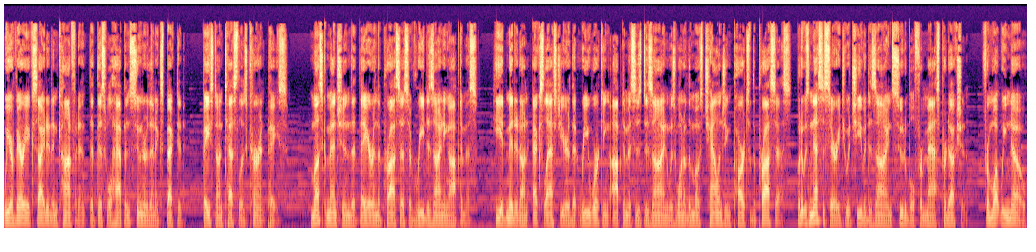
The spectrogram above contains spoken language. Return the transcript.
We are very excited and confident that this will happen sooner than expected, based on Tesla's current pace. Musk mentioned that they are in the process of redesigning Optimus. He admitted on X last year that reworking Optimus's design was one of the most challenging parts of the process, but it was necessary to achieve a design suitable for mass production. From what we know,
